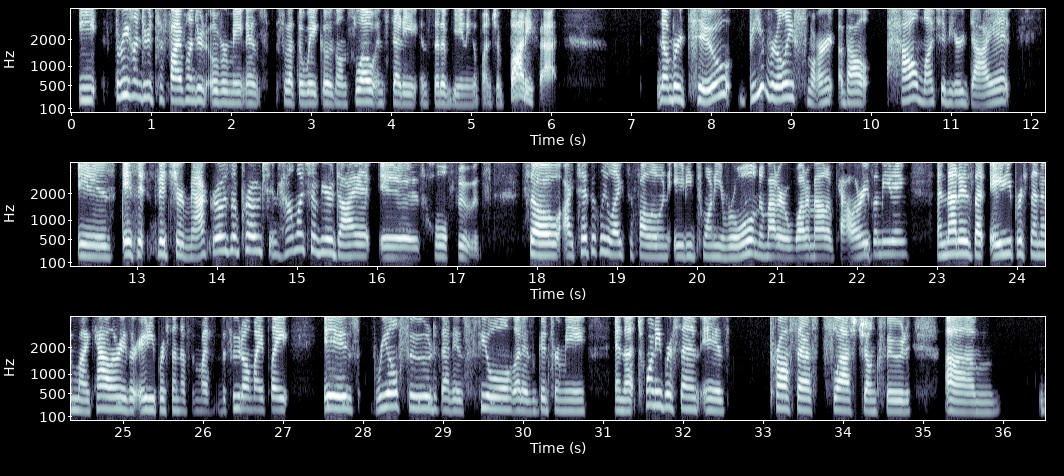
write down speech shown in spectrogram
Eat 300 to 500 over maintenance so that the weight goes on slow and steady instead of gaining a bunch of body fat. Number two, be really smart about how much of your diet is if it fits your macros approach and how much of your diet is whole foods. So, I typically like to follow an 80 20 rule no matter what amount of calories I'm eating, and that is that 80% of my calories or 80% of my, the food on my plate is real food that is fuel that is good for me, and that 20% is processed slash junk food um,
